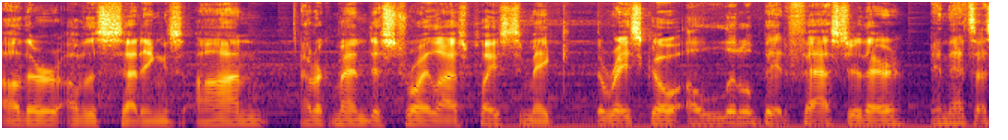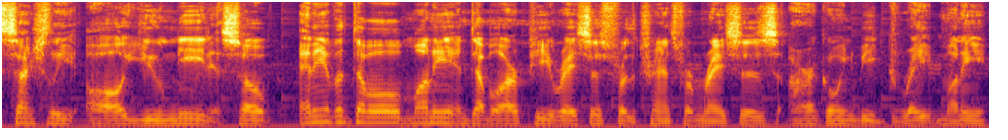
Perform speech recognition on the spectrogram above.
other of the settings on. I recommend destroy last place to make the race go a little bit faster there. And that's essentially all you need. So any of the double money and double RP races for the transform races are going to be great money.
